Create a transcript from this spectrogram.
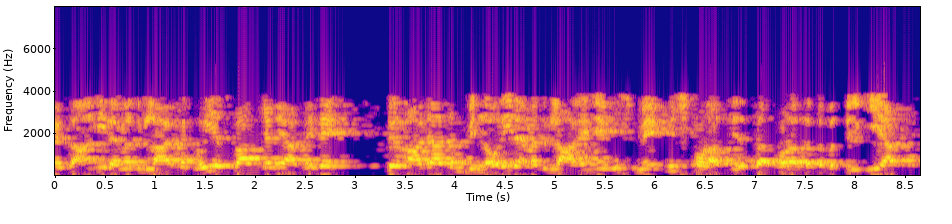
کہانی رحمت اللہ تک وہی اسباب چلے آتے تھے پھر خواجہ آدم رحمت اللہ علیہ نے اس میں کچھ تھوڑا سا تھوڑا سا تبدیل کیا۔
